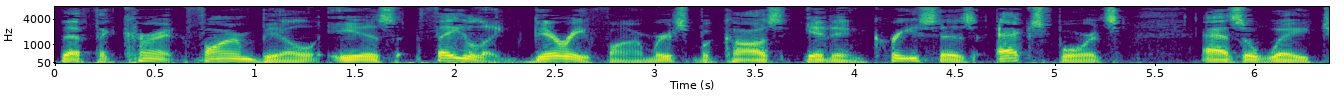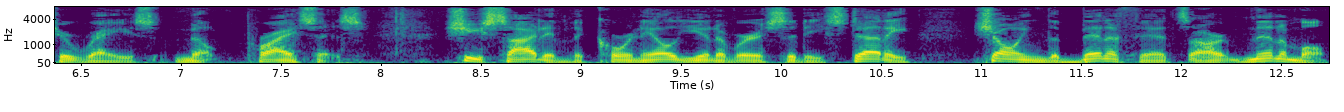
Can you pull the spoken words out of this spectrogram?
that the current farm bill is failing dairy farmers because it increases exports as a way to raise milk prices. She cited the Cornell University study showing the benefits are minimal.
